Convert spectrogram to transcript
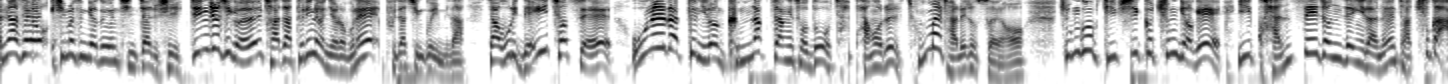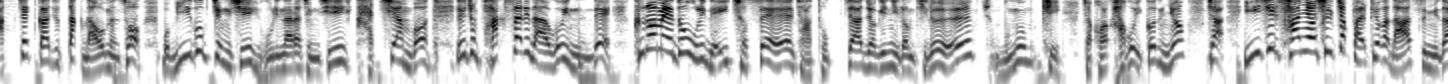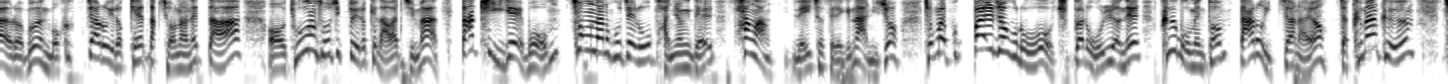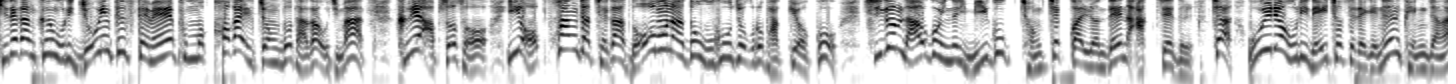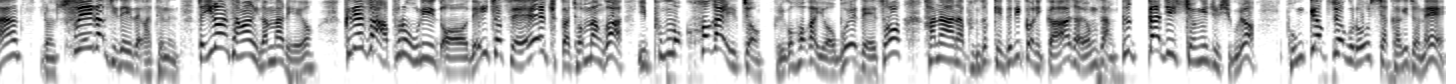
안녕하세요. 힘을 숨겨둔 진짜 주식, 찐 주식을 찾아드리는 여러분의 부자 친구입니다. 자, 우리 네이처셀 오늘 같은 이런 급락장에서도 자, 방어를 정말 잘해줬어요. 중국 딥시크 충격에 이 관세 전쟁이라는 자 추가 악재까지 딱 나오면서 뭐 미국 증시, 우리나라 증시 같이 한번 좀 박살이 나고 있는데 그럼에도 우리 네이처셀 자 독자적인 이런 길을 좀 묵묵히 자 걸어가고 있거든요. 자, 24년 실적 발표가 나왔습니다, 여러분. 뭐 흑자 로 이렇게 딱 전환했다. 어, 좋은 소식도 이렇게 나왔지만 딱히 이게 뭐 엄청난 호재로 반영이 될 상황 네이처 셀에게는 아니죠. 정말 폭발적으로 주가를 올려낼 그 모멘텀 따로 있잖아요. 자, 그만큼 기대감 큰 우리 조인트 스템의 품목 커가 일정도 다가오지만 그에 앞서서 이 업황 자체가 너무나도 우호적으로 바뀌었고 지금 나오고 있는 이 미국 정책 관련된 악재들. 자, 오히려 우리 네이처셀에게는 굉장한 이런 수혜가 기대가 되는 자, 이런 상황이란 말이에요. 그래서 앞으로 우리 어, 네이처셀 주가 전망과 이 품목 허가 일정 그리고 허가 여부에 대해서 하나하나 분석해 드릴 거니까 자, 영상 끝까지 시청해 주시고요. 본격적으로 시작하기 전에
